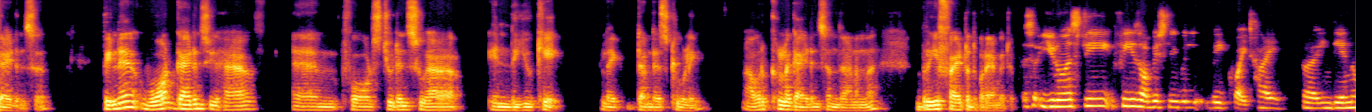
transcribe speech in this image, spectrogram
ഗൈഡൻസ് പിന്നെ what guidance you have for students who are in the U K like done the schooling അവർക്കുള്ള ഗൈഡൻസ് എന്താണെന്ന് ബ്രീഫ് ആയിട്ടൊന്ന് പറയാൻ പറ്റും. Fees obviously will be quite high. uh, ഇന്ത്യയിൽ നിന്ന്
